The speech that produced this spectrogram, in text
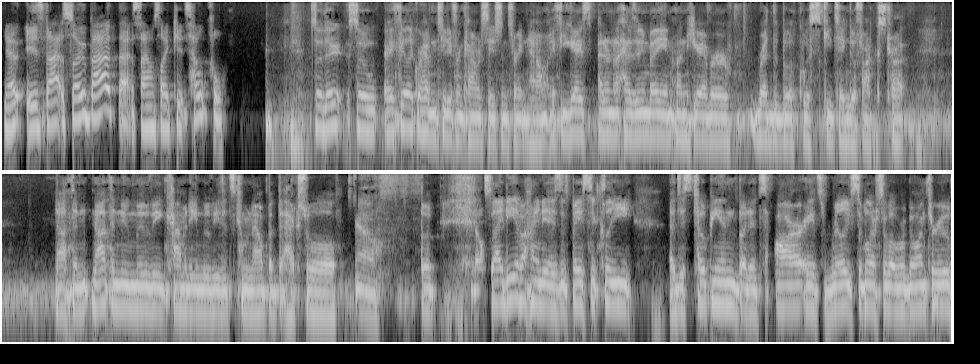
you know, is that so bad? That sounds like it's helpful. So there, so I feel like we're having two different conversations right now. If you guys, I don't know, has anybody on here ever read the book Whiskey Tango Foxtrot? Not the not the new movie comedy movie that's coming out, but the actual no book. No. So the idea behind it is it's basically a dystopian, but it's our it's really similar to what we're going through.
